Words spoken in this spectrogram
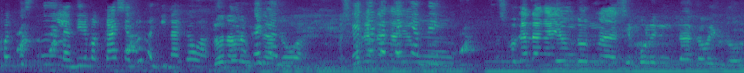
pag gusto nila, hindi na magkasya, doon ang ginagawa. Doon ang Ganyan. ginagawa. Mas Ganyan maganda nga ganyan din. yung, mas maganda nga yung doon na simple yung gagawin doon.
